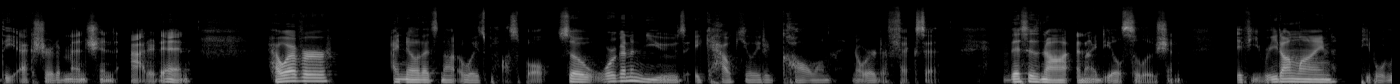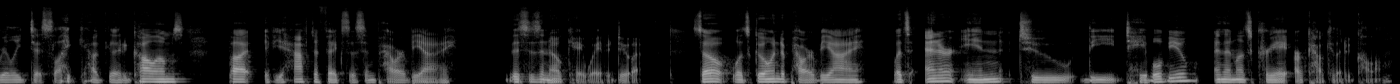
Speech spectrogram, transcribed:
the extra dimension added in. However, I know that's not always possible. So we're going to use a calculated column in order to fix it. This is not an ideal solution. If you read online, people really dislike calculated columns, but if you have to fix this in Power BI, this is an okay way to do it. So let's go into Power BI. Let's enter into the table view, and then let's create our calculated column.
